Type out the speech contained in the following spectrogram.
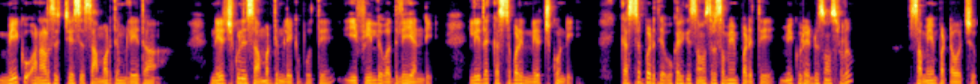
మీకు అనాలసిస్ చేసే సామర్థ్యం లేదా నేర్చుకునే సామర్థ్యం లేకపోతే ఈ ఫీల్డ్ వదిలేయండి లేదా కష్టపడి నేర్చుకోండి. కష్టపడితే ఒకరికి సంవత్సర సమయం పడితే మీకు రెండు సంవత్సరాలు సమయం పట్టవచ్చు.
